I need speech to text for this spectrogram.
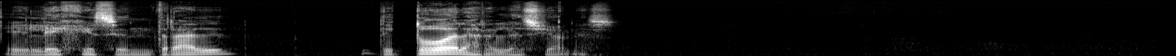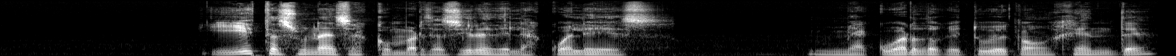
el eje central de todas las relaciones. Y esta es una de esas conversaciones de las cuales me acuerdo que tuve con gente,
